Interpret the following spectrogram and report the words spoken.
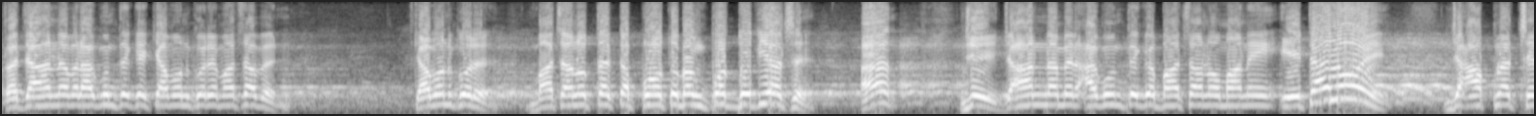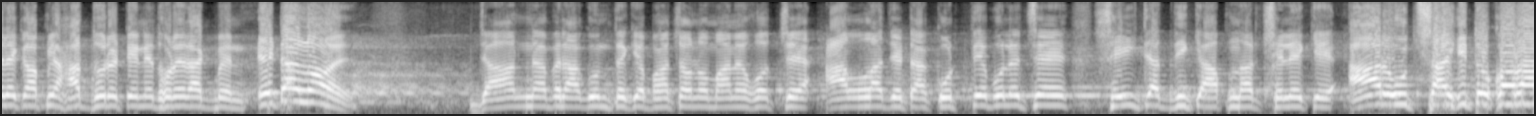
তা জাহান্নামের আগুন থেকে কেমন করে বাঁচাবেন? কেমন করে? বাঁচানোর তো একটা পথ এবং পদ্ধতি আছে। হ্যাঁ? জি, জাহান্নামের আগুন থেকে বাঁচানো মানে এটা নয় যে আপনার ছেলেকে আপনি হাত ধরে টেনে ধরে রাখবেন। এটা নয়। জাহান্নামের আগুন থেকে বাঁচানো মানে হচ্ছে আল্লাহ যেটা করতে বলেছে, সেইটার দিকে আপনার ছেলেকে আর উৎসাহিত করা।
